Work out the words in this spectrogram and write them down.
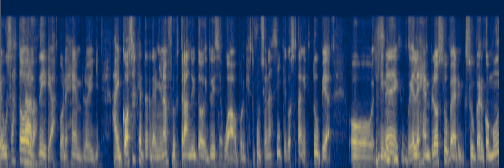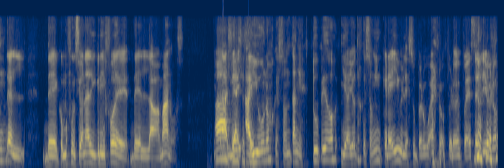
que usas todos Claro. los días, por ejemplo, y hay cosas que te terminan frustrando y todo, y tú dices, wow, ¿por qué esto funciona así? ¿Qué cosa tan estúpida? O dime el ejemplo súper súper común del, de cómo funciona el grifo de, del lavamanos. y Ah, tal, y sí, hay, sí, sí. hay unos que son tan estúpidos y hay otros que son increíbles, súper buenos, pero después de ese libro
